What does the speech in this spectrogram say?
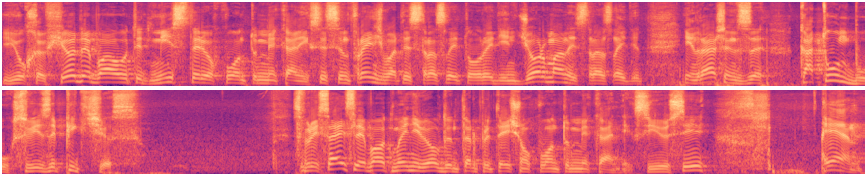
you have heard about it, Mystery of Quantum Mechanics. It's in French, but it's translated already in German, it's translated in Russian, the cartoon books with the pictures. It's precisely about many world interpretation of quantum mechanics, you see? And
